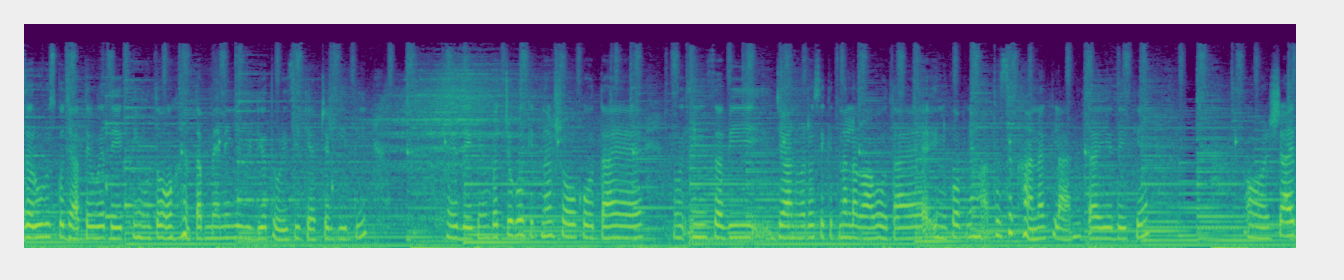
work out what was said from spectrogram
ज़रूर उसको जाते हुए देखती हूँ तो तब मैंने ये वीडियो थोड़ी सी कैप्चर की थी। ये देखें बच्चों को कितना शौक़ होता है। इन सभी जानवरों से कितना लगाव होता है, इनको अपने हाथों से खाना खिला है ये देखिए। और शायद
